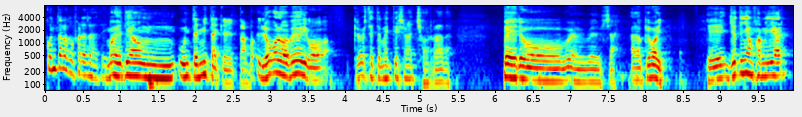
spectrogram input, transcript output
cuenta lo que fueras a decir. Bueno, yo tenía un, un temita que tampoco- luego lo veo y digo, creo que este temita es una chorrada. Pero, bueno, eh, o sea, a lo que voy. Que yo tenía un familiar,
